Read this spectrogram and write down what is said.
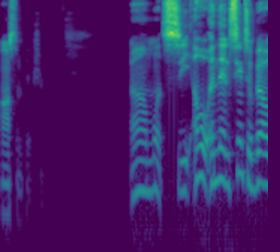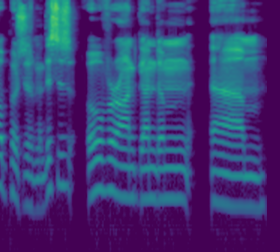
Awesome picture. Um, let's see. Oh, and then Santo Bell posted something. This is over on Gundam. Um,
